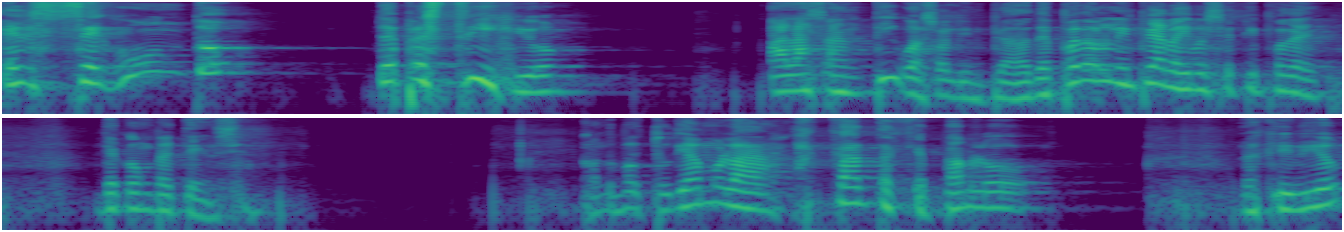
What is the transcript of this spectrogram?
el segundo de prestigio a las antiguas Olimpiadas. Después de la Olimpiada iba ese tipo de, de competencia. Cuando estudiamos la- las cartas que Pablo lo escribió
